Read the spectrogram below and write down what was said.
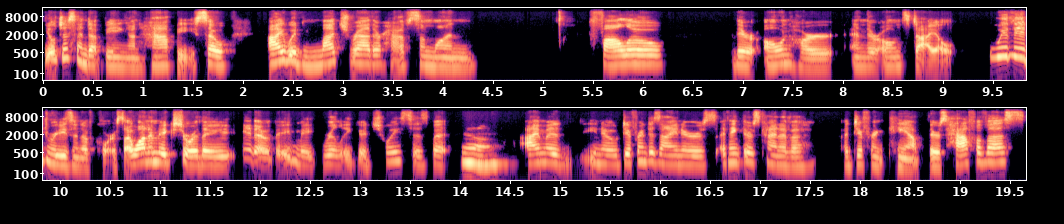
you'll just end up being unhappy so i would much rather have someone follow their own heart and their own style within reason of course. I want to make sure they you know they make really good choices but yeah. i'm a you know different designers. I think there's kind of a, a different camp. There's half of us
